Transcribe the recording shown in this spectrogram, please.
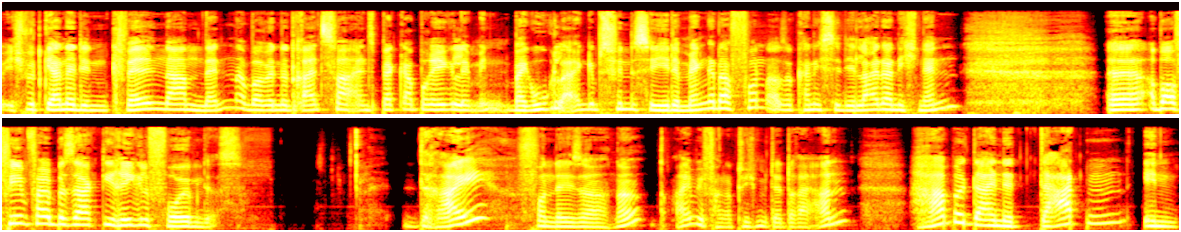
ich würde gerne den Quellennamen nennen, aber wenn du 321 Backup-Regel bei Google eingibst, findest du jede Menge davon, also kann ich sie dir leider nicht nennen. Äh, aber auf jeden Fall besagt die Regel folgendes. Drei von dieser, ne, drei, wir fangen natürlich mit der drei an, habe deine Daten in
